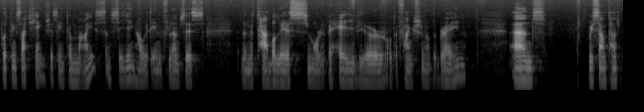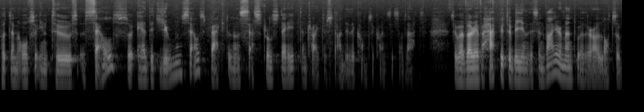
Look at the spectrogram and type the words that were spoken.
putting such changes into mice and seeing how it influences the metabolism or the behavior or the function of the brain. And we sometimes put them also into cells, so edit human cells back to the ancestral state and try to study the consequences of that. So we're very happy to be in this environment where there are lots of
